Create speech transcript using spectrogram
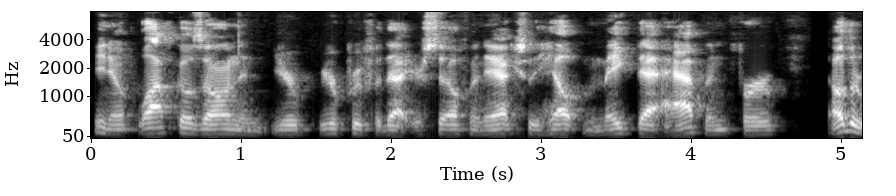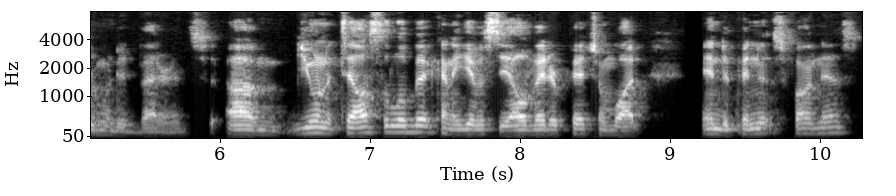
you know, life goes on, and you're you're proof of that yourself. And they actually help make that happen for other wounded veterans. Um, do you want to tell us a little bit, kind of give us the elevator pitch on what Independence Fund is?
